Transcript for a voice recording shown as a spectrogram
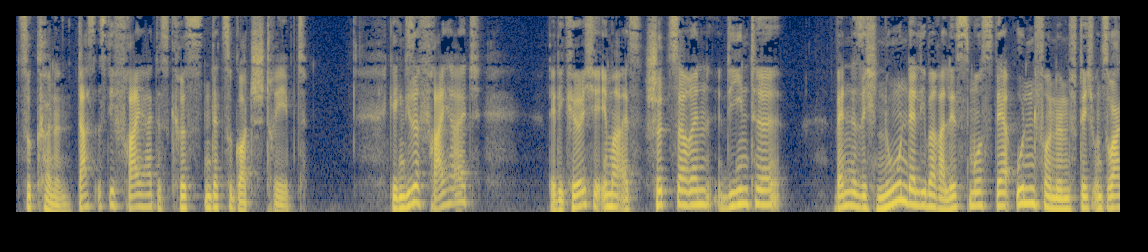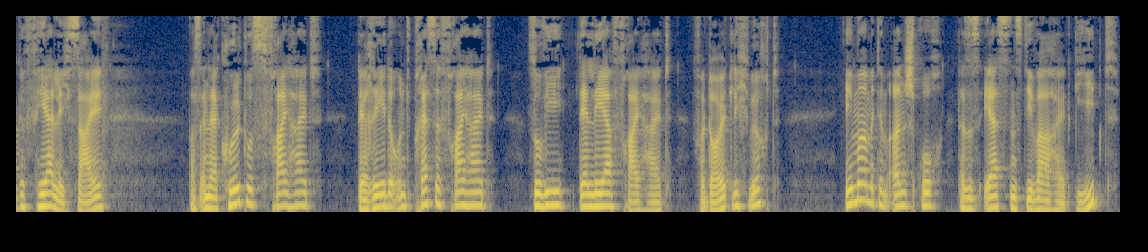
zu können. Das ist die Freiheit des Christen, der zu Gott strebt. Gegen diese Freiheit, der die Kirche immer als Schützerin diente, wende sich nun der Liberalismus, der unvernünftig und sogar gefährlich sei, was in der Kultusfreiheit, der Rede- und Pressefreiheit sowie der Lehrfreiheit verdeutlicht wird, immer mit dem Anspruch, dass es erstens die Wahrheit gibt,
